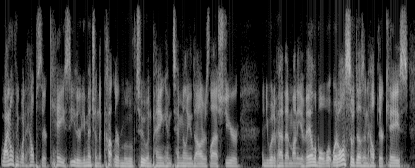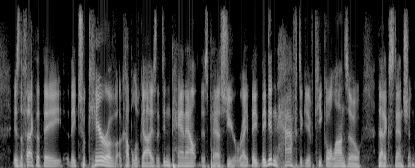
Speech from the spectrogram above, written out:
Well, I don't think what helps their case either. You mentioned the Cutler move too and paying him $10 million last year and you would have had that money available. What what also doesn't help their case is the fact that they they took care of a couple of guys that didn't pan out this past year, right? They they didn't have to give Kiko Alonso that extension,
